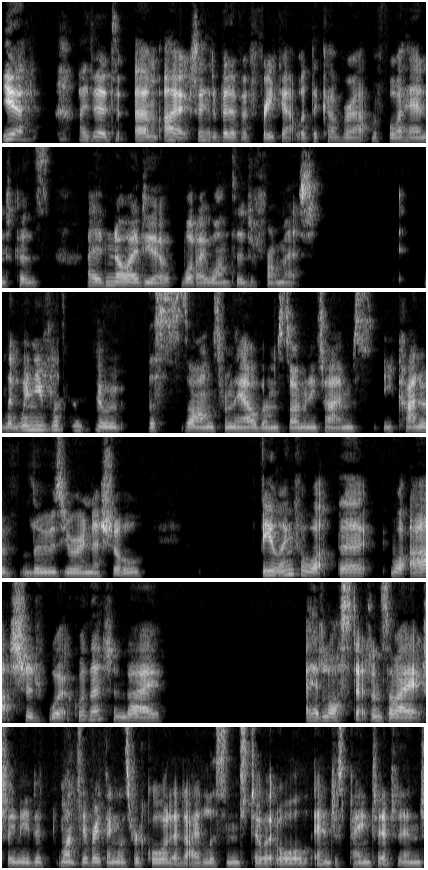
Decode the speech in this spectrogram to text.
yeah, I did. Um, I actually had a bit of a freak out with the cover art beforehand because I had no idea what I wanted from it. Like when you've listened to the songs from the album so many times, you kind of lose your initial feeling for what the what art should work with it, and I I had lost it, and so I actually needed once everything was recorded, I listened to it all and just painted, and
